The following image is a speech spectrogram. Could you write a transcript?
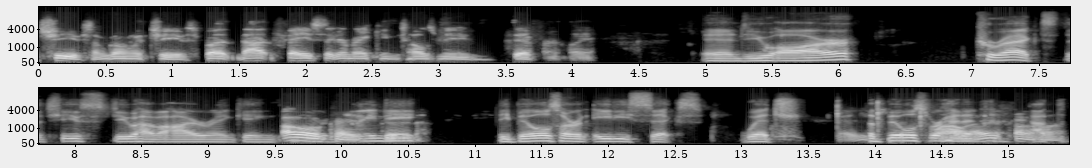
Chiefs, I'm going with Chiefs, but that face that you're making tells me differently. And you are correct. The Chiefs do have a higher ranking. Oh, They're okay. Good. The Bills are an 86, which the Bills were wow, headed that is kinda at the,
